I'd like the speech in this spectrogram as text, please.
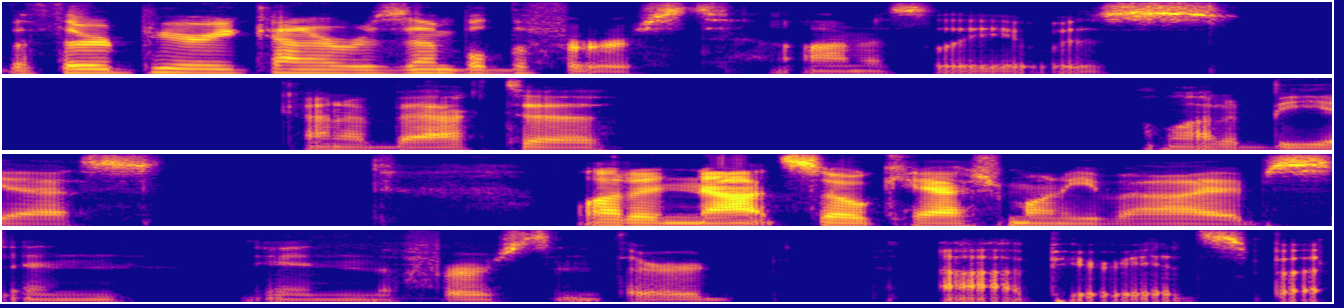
the third period kind of resembled the first. Honestly, it was kind of back to a lot of BS, a lot of not so cash money vibes in in the first and third uh, periods. But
